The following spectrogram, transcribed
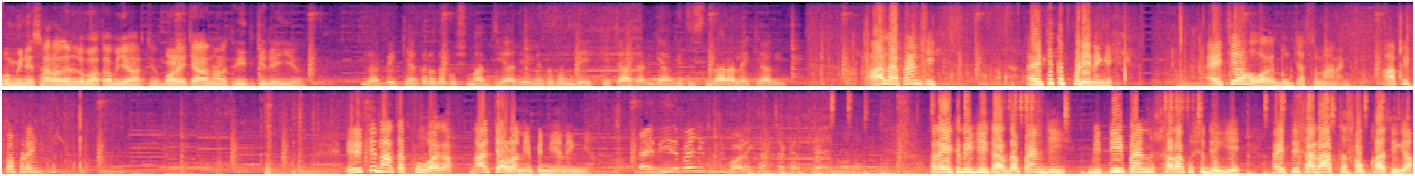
ਮੰਮੀ ਨੇ ਸਾਰਾ ਦਿਨ ਲਵਾਤਾ ਬਾਜ਼ਾਰ 'ਚ ਬਾਲੇ ਚਾਰ ਨਾਲ ਖਰੀਦ ਕੇ ਲਿਆਈ ਆ। ਲੈ ਪੇਕਿਆਂ ਕਰੋ ਤਾਂ ਕੁਛ ਮਰਜ਼ੀ ਆ ਜੇ। ਮੈਨੂੰ ਤਾਂ ਤੁਹਾਨੂੰ ਦੇਖ ਕੇ ਚਾਹ ਚੜ ਗਿਆ ਵੀ ਤੁਸੀਂ ਸੰਧਾਰਾ ਲੈ ਕੇ ਆ ਗਈ ਆ ਲੈ ਭੈਣ ਜੀ ਇਹ 'ਚ ਕੱਪੜੇ ਨੇਗੇ। ਇਹ 'ਚ ਹੋਆ ਦੂਜਾ ਸਮਾਨ ਹੈ ਆ ਪੀਪਾ ਫੜਾਈ ਇਹਦੇ 'ਚ ਨਾਲ ਤਾਂ ਖੋਆਗਾ ਨਾਲ ਚੌਲਾਂ ਦੀਆਂ ਪਿੰਨੀਆਂ ਨੇਗੀਆਂ। ਐਦੀ ਭੈਣ ਜੀ ਤੁਸੀਂ ਬਾਹਲਾ ਹੀ ਖਰਚਾ ਕਰਕੇ ਆਏ ਹੋ ਨਾ। ਹਰੇਕ ਦੀ ਜੀ ਕਰਦਾ ਭੈਣ ਜੀ ਬੀਤੀ ਭੈਣ ਨੂੰ ਸਾਰਾ ਕੁਝ ਦਈਏ। ਇੱਥੇ ਸਾਡਾ ਹੱਥ ਸੌਖਾ ਸੀਗਾ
